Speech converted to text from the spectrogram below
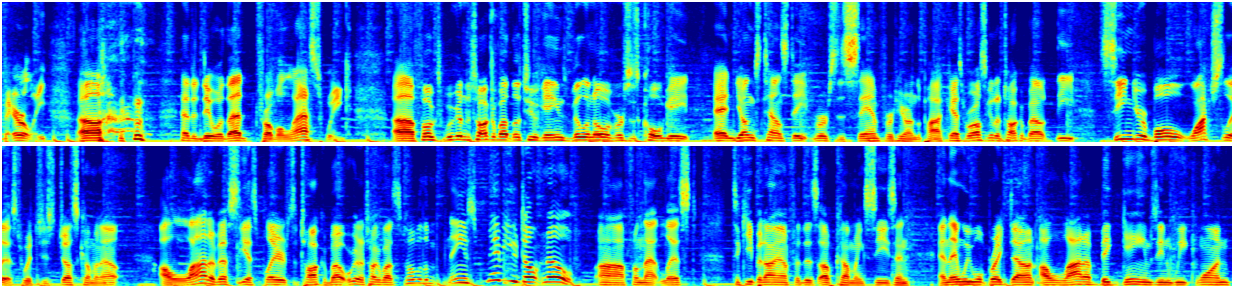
barely. Uh, had to deal with that trouble last week. Uh, folks, we're going to talk about the two games Villanova versus Colgate and Youngstown State versus Samford here on the podcast. We're also going to talk about the Senior Bowl watch list, which is just coming out. A lot of FCS players to talk about. We're going to talk about some of the names maybe you don't know uh, from that list to keep an eye on for this upcoming season. And then we will break down a lot of big games in week one,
